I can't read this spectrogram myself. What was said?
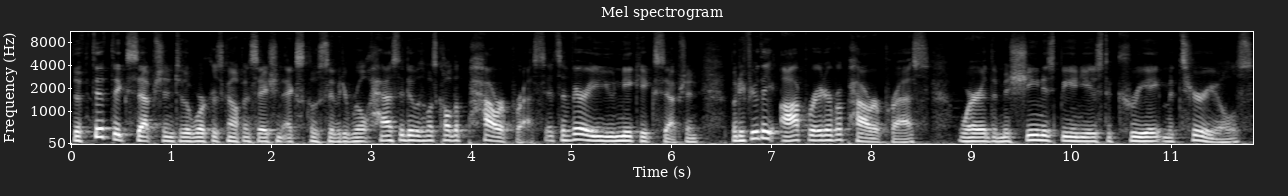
The fifth exception to the workers' compensation exclusivity rule has to do with what's called a power press. It's a very unique exception, but if you're the operator of a power press where the machine is being used to create materials,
